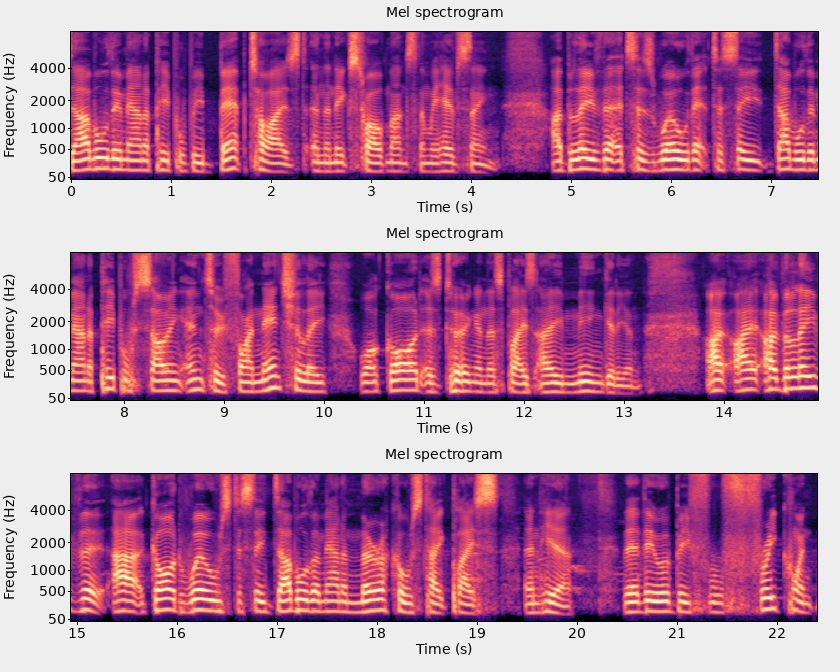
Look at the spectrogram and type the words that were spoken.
double the amount of people be baptized in the next 12 months than we have seen. I believe that it's His will that to see double the amount of people sowing into financially what God is doing in this place. Amen, Gideon. I, I, believe that uh, God wills to see double the amount of miracles take place in here that there would be frequent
